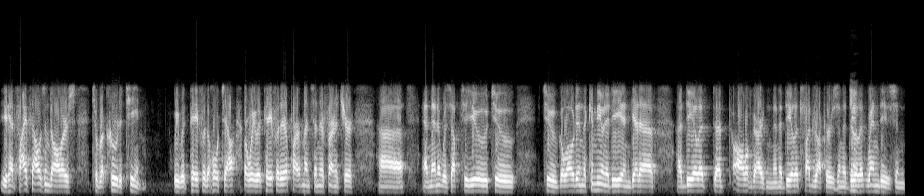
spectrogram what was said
you had five thousand dollars to recruit a team. We would pay for the hotel, or we would pay for their apartments and their furniture, uh, and then it was up to you to to go out in the community and get a a deal at, at Olive Garden and a deal at Fuddruckers and a deal Yeah. at Wendy's and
